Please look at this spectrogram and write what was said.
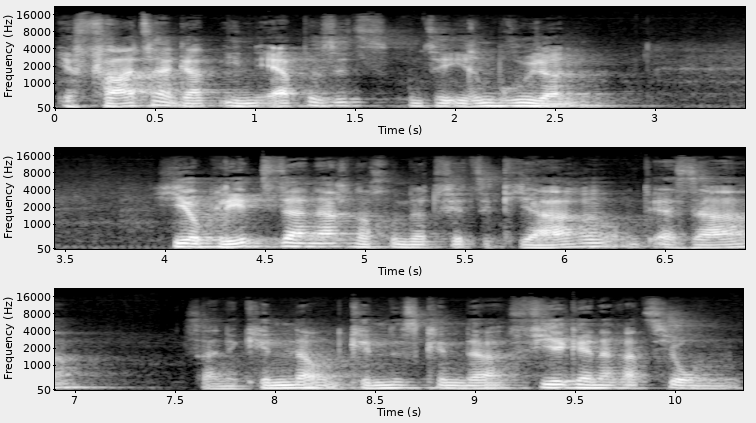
Ihr Vater gab ihnen Erbbesitz unter ihren Brüdern. Hiob lebte danach noch 140 Jahre und er sah seine Kinder und Kindeskinder vier Generationen.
